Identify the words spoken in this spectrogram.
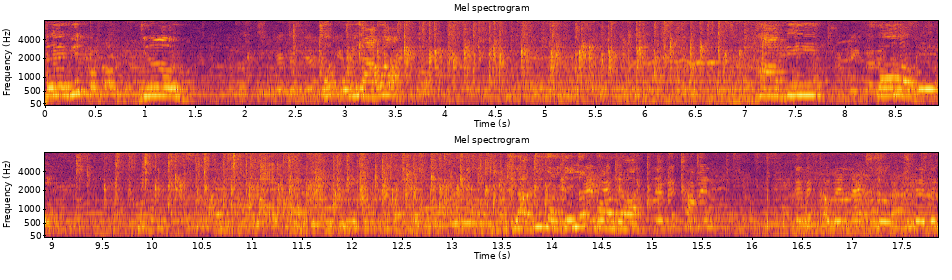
David Dương lớp mẫu giáo à Hà Vi Sơ. Dạ bây giờ tới lớp 1 rồi David come in. David come in next to David.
